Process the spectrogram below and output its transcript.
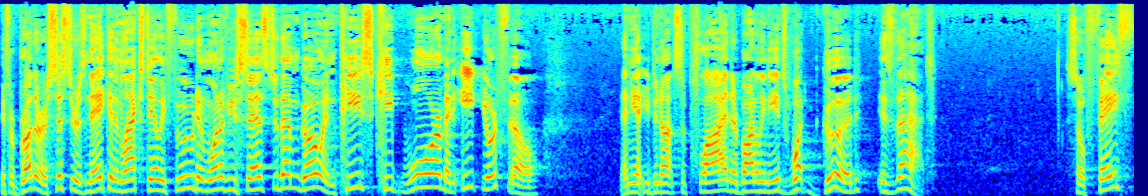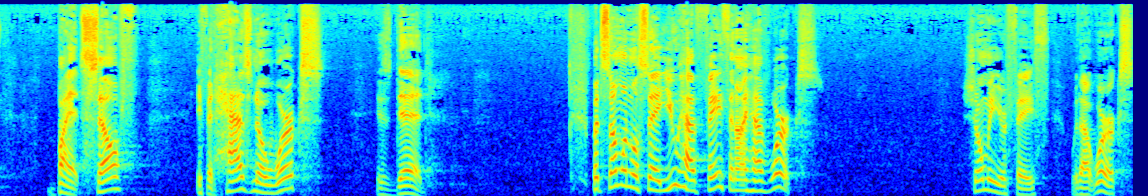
If a brother or sister is naked and lacks daily food, and one of you says to them, Go in peace, keep warm, and eat your fill, and yet you do not supply their bodily needs, what good is that? So faith by itself, if it has no works, is dead. But someone will say, You have faith and I have works. Show me your faith without works,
